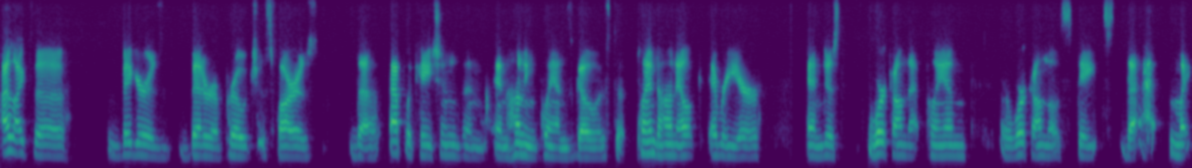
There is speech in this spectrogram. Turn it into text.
I like the bigger is better approach as far as the applications and, and hunting plans go is to plan to hunt elk every year and just work on that plan or work on those states that might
